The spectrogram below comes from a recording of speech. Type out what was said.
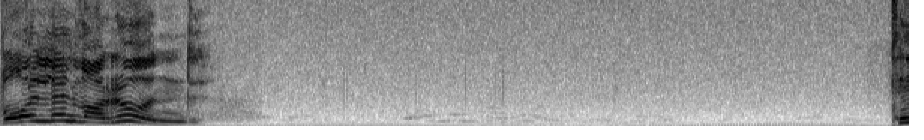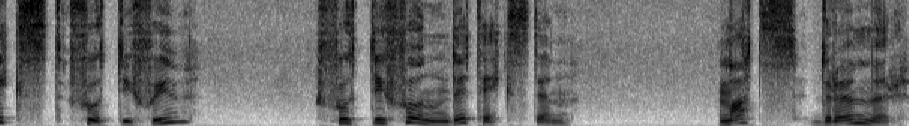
Bollen var rund. Text 77, 77 texten. Mats drömmer.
